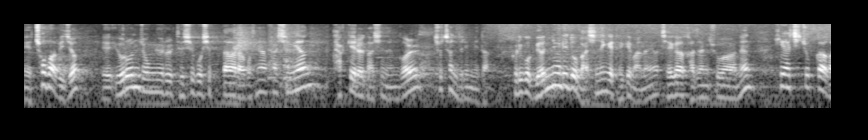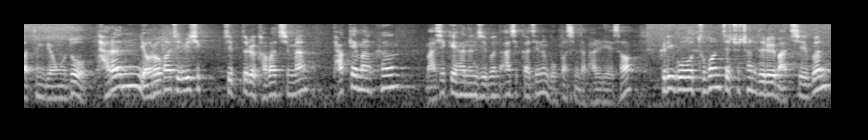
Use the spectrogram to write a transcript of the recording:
예, 초밥이죠. 예, 이런 종류를 드시고 싶다라고 생각하시면 닭게를 가시는 걸 추천드립니다. 그리고 면 요리도 맛있는 게 되게 많아요. 제가 가장 좋아하는 히야치쭈까 같은 경우도 다른 여러 가지 일식집들을 가봤지만 닭게만큼 맛있게 하는 집은 아직까지는 못 봤습니다. 발리에서. 그리고 두 번째 추천드릴 맛집은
